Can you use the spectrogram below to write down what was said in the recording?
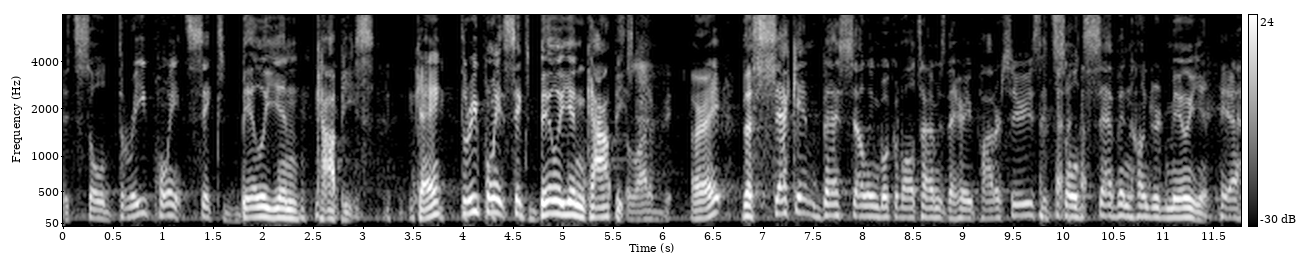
It's sold 3.6 billion copies. Okay, 3.6 billion copies. a lot of All right. The second best-selling book of all time is the Harry Potter series. It sold 700 million. Yeah.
